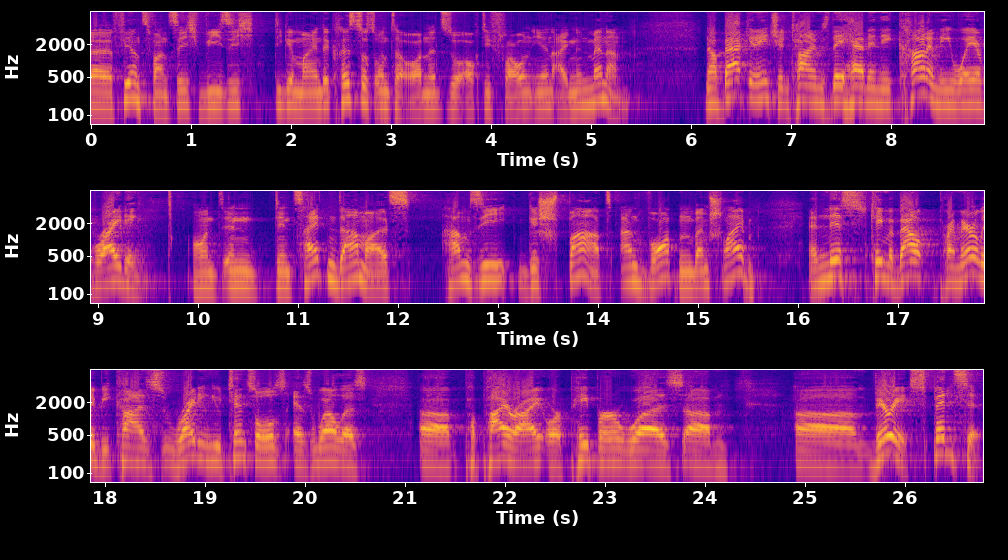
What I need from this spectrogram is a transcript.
äh, 24, wie sich die Gemeinde Christus unterordnet, so auch die Frauen ihren eigenen Männern. Now, back in ancient times, they had an economy way of writing. Und in den Zeiten damals haben sie gespart an Worten beim Schreiben. And this came about primarily because writing utensils as well as uh, papyri or paper was um, um very expensive.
